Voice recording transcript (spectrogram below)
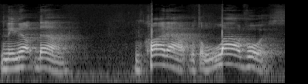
And he knelt down and cried out with a loud voice.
